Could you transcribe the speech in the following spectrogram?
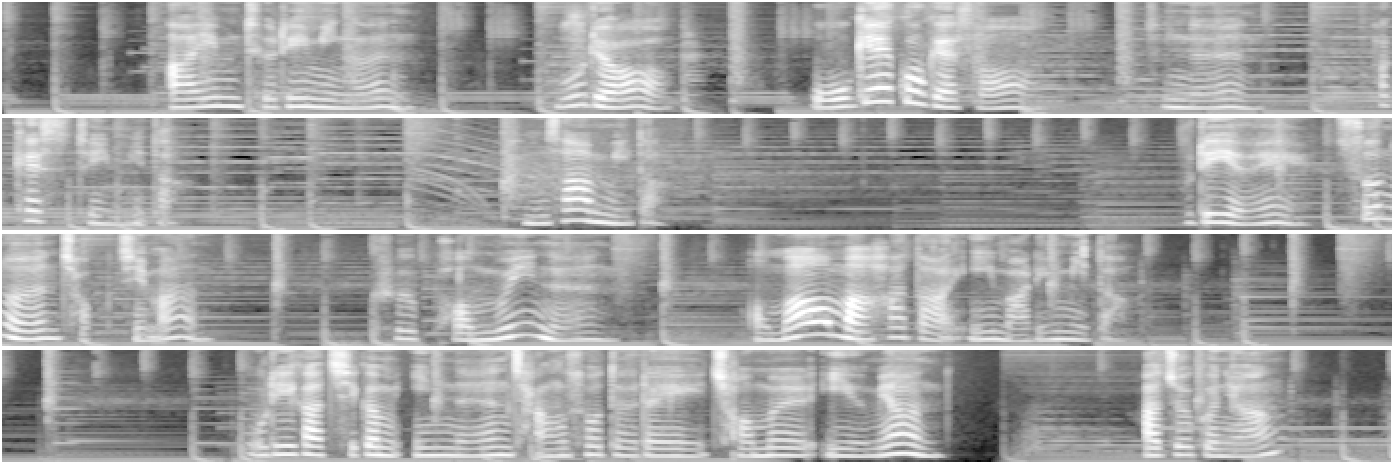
아임 드리밍은 무려 5개국에서 듣는 팟캐스트입니다. 감사합니다. 우리의 수는 적지만 그 범위는 어마어마하다 이 말입니다. 우리가 지금 있는 장소들의 점을 이으면 아주 그냥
